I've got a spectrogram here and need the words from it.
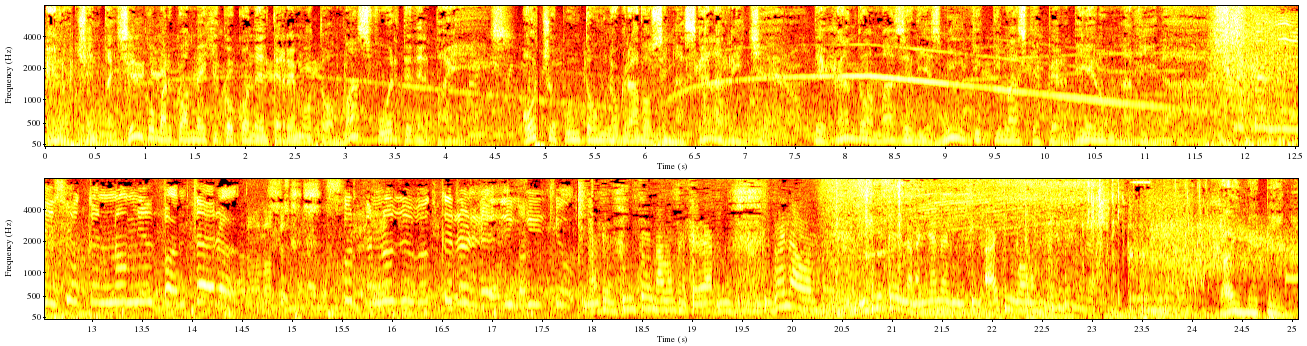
El 85 marcó a México con el terremoto más fuerte del país, 8.1 grados en la escala Richter, dejando a más de 10.000 víctimas que perdieron la vida. Espantara, porque no se va a caer el edificio. No se asuste, vamos a quedarnos. Fue la hora, 7 de la mañana, ay, Chihuahua. Jaime Piña.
